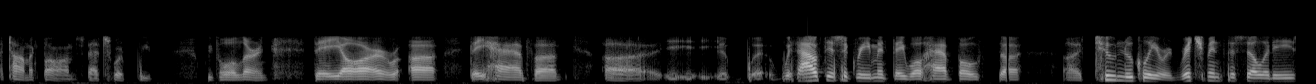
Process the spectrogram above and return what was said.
atomic bombs. That's what we we've all learned. They are uh, they have uh, uh, without this agreement, they will have both uh, uh, two nuclear enrichment facilities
